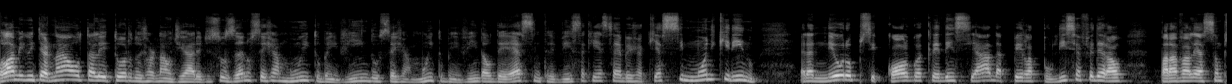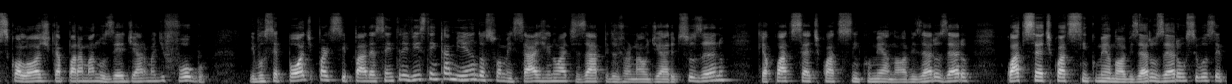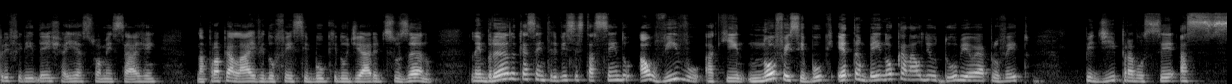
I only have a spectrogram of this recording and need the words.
Olá, amigo internauta, leitor do Jornal Diário de Suzano, seja muito bem-vindo, seja muito bem-vinda ao DS Entrevista que recebe hoje aqui a Simone Quirino. Ela é neuropsicóloga credenciada pela Polícia Federal para avaliação psicológica para manuseio de arma de fogo. E você pode participar dessa entrevista encaminhando a sua mensagem no WhatsApp do Jornal Diário de Suzano, que é 47456900, 47456900, ou se você preferir, deixa aí a sua mensagem na própria live do Facebook do Diário de Suzano. Lembrando que essa entrevista está sendo ao vivo aqui no Facebook e também no canal do YouTube. Eu aproveito pedir para você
